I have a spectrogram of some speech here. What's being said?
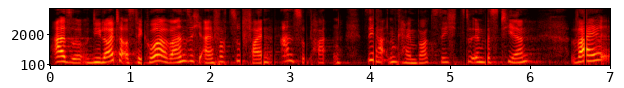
Also, die Leute aus Tekoa waren sich einfach zu fein anzupacken. Sie hatten keinen Bock, sich zu investieren, weil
